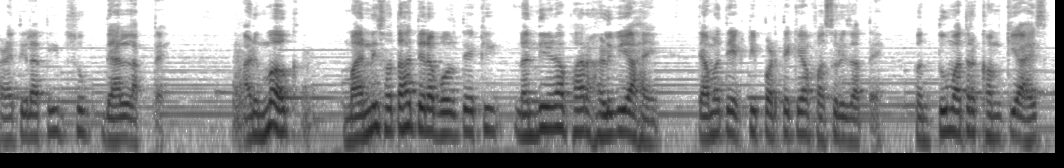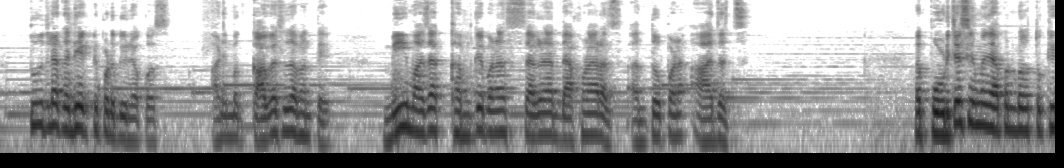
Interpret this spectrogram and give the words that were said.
आणि तिला ती सूप द्यायला लागते. आणि मग माननी स्वतः तिला बोलते की नंदिनीला फार हळवी आहे. त्यामुळे ती एकटी पडते किंवा फसवली जाते. पण तू मात्र खमकी आहेस. तू तिला कधी एकटी पडू देऊ नकोस. आणि मग काव्य सुद्धा म्हणते मी माझा खमकेपणा सगळ्यात दाखवणारच आणि तो पण आजच. मग पुढच्या सीनमध्ये आपण बघतो की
